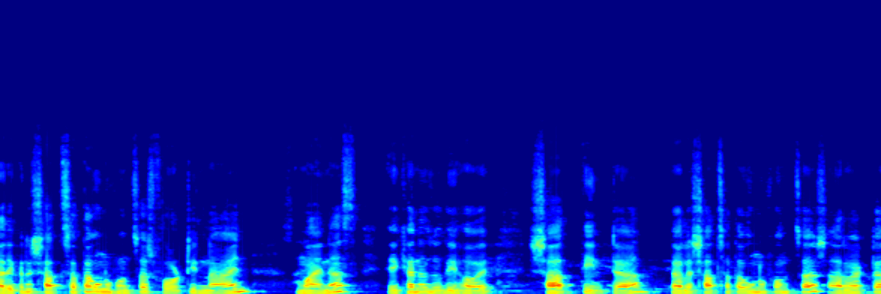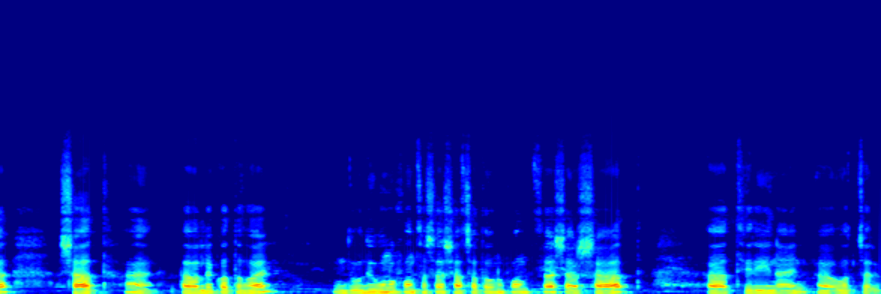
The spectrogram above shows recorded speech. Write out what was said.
আর এখানে সাত সাতা উনপঞ্চাশ ফর্টি নাইন মাইনাস, এখানে যদি হয় সাত তিনটা, তাহলে সাত সাতা উনপঞ্চাশ আরও একটা সাত হ্যাঁ তাহলে কত হয়? যদি উনপঞ্চাশ আর সাত সাতা উনপঞ্চাশ আর সাত থ্রি নাইন ও সরি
